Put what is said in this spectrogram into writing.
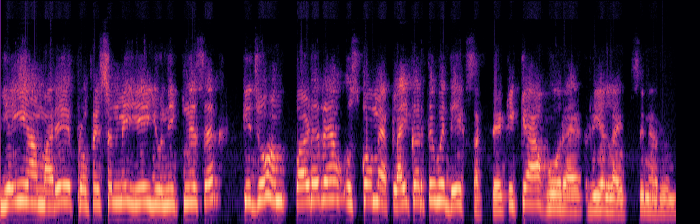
यही हमारे प्रोफेशन में ये यूनिकनेस है। कि जो हम पढ़ रहे हैं उसको हम अप्लाई करते हुए देख सकते हैं कि क्या हो रहा है रियल लाइफ सिनेरियो में।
